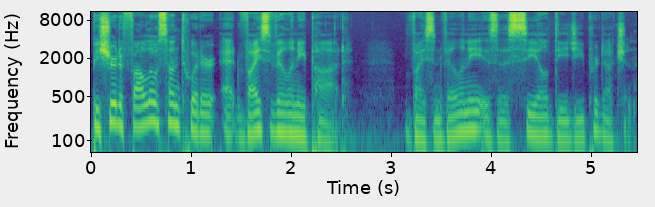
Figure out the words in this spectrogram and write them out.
Be sure to follow us on Twitter at Vice Villainy Pod. Vice and Villainy is a CLDG production.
